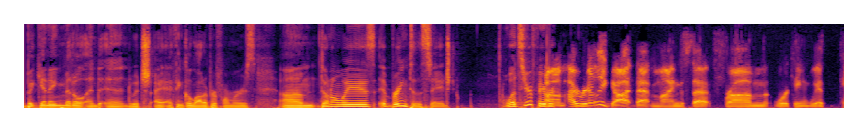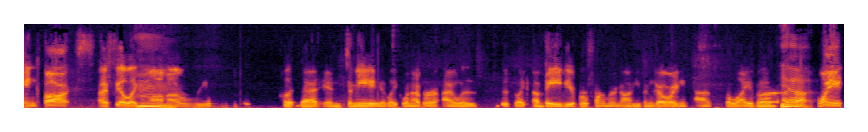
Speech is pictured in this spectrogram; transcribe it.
beginning, middle, and end, which I, I think a lot of performers um, don't always bring to the stage. What's your favorite? Um, I really got that mindset from working with Pink Box. I feel like Mm. Mama really put that into me, like whenever I was just like a baby performer, not even going as saliva at that point.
